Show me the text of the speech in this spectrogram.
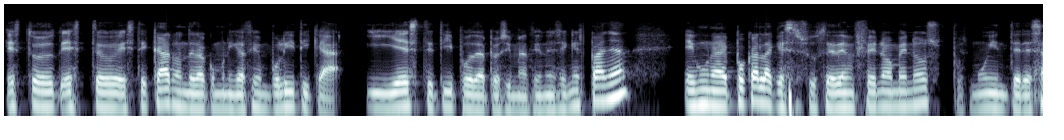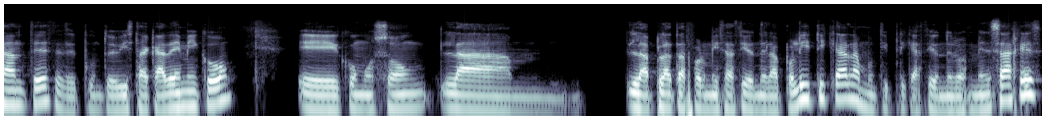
esto, esto, este canon de la comunicación política y este tipo de aproximaciones en España, en una época en la que se suceden fenómenos pues, muy interesantes desde el punto de vista académico, eh, como son la, la plataformización de la política, la multiplicación de los mensajes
